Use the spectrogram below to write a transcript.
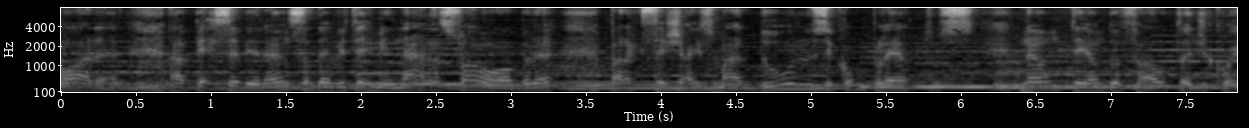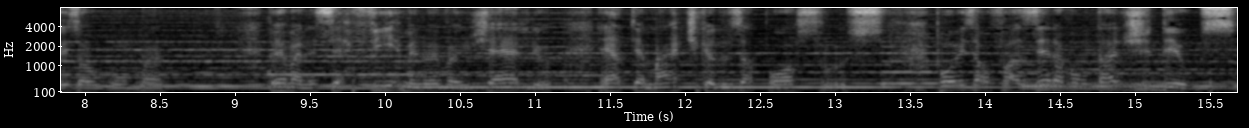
Ora, a perseverança deve terminar a sua obra, para que sejais maduros e completos, não tendo falta de coisa alguma. Permanecer firme no Evangelho é a temática dos apóstolos, pois ao fazer a vontade de Deus,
